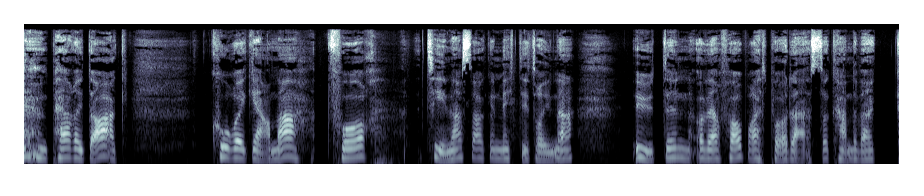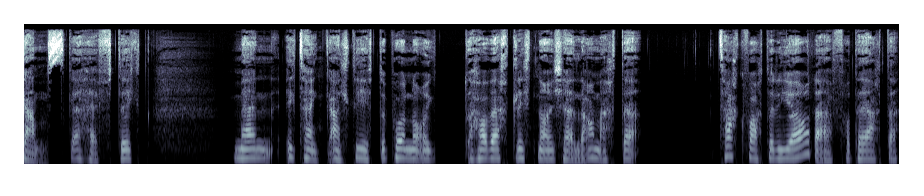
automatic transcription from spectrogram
per i dag, hvor jeg gjerne får Tina-saken midt i trynet uten å være forberedt på det, så kan det være ganske heftig. Men jeg tenker alltid etterpå, når jeg har vært litt nede i kjelleren, at det, takk for at de gjør det, for det at det,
